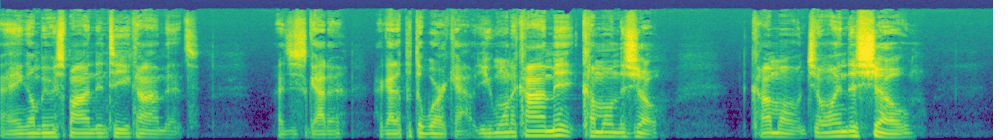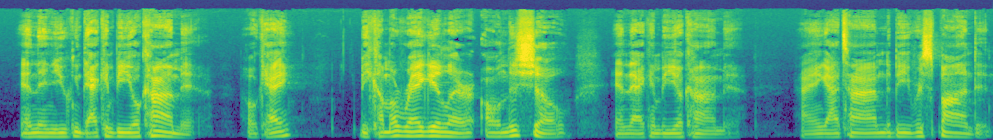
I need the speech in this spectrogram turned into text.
I ain't gonna be responding to your comments. I just gotta I gotta put the work out. You wanna comment? Come on the show. Come on, join the show. And then you can that can be your comment. Okay? Become a regular on the show, and that can be your comment. I ain't got time to be responding.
